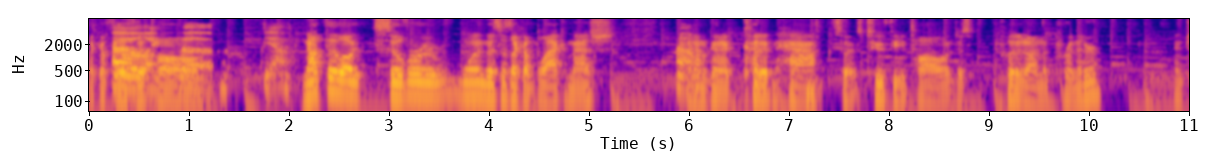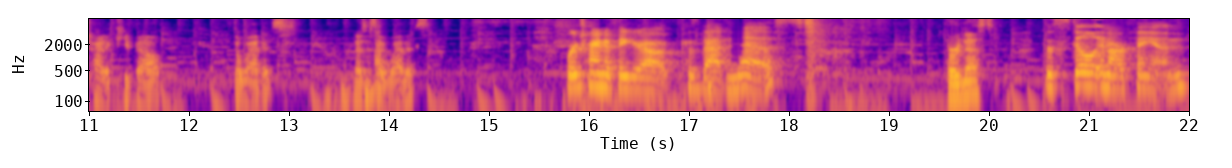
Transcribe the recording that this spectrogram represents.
like a four Oh, foot like tall. the yeah. Not the like, silver one. This is like a black mesh, and Um, I'm gonna cut it in half so it's two feet tall and just put it on the perimeter and try to keep out the wabbits. Does it say wabbits? we're trying to figure out because that nest Bird nest? is still in our fan.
